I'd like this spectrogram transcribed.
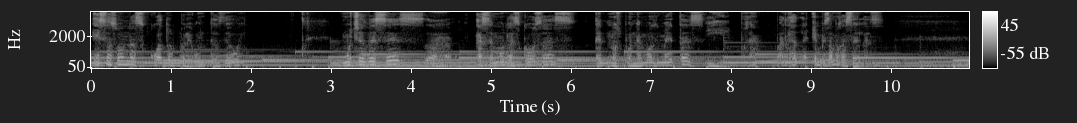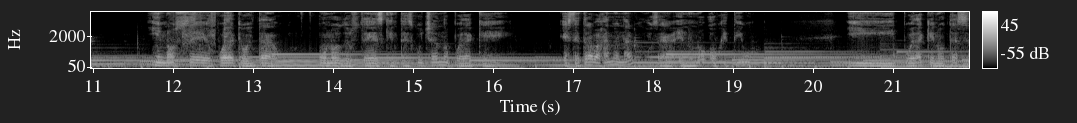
Esas son las cuatro preguntas de hoy. Muchas veces uh, hacemos las cosas, nos ponemos metas y pues, empezamos a hacerlas. Y no sé, pueda que ahorita uno de ustedes que esté escuchando pueda que esté trabajando en algo, o sea, en un objetivo. Y pueda que no te has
